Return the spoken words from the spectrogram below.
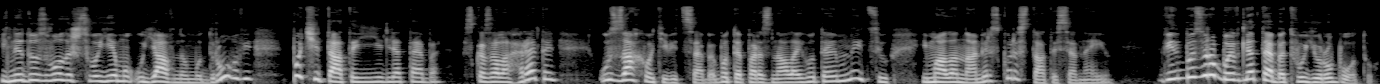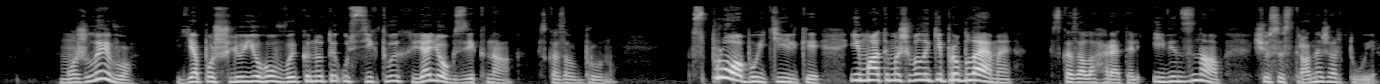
і не дозволиш своєму уявному другові почитати її для тебе, сказала Гретель у захваті від себе, бо тепер знала його таємницю і мала намір скористатися нею. Він би зробив для тебе твою роботу. Можливо, я пошлю його викинути усіх твоїх ляльок з вікна, сказав Бруно. Спробуй тільки, і матимеш великі проблеми, сказала Гретель, і він знав, що сестра не жартує.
